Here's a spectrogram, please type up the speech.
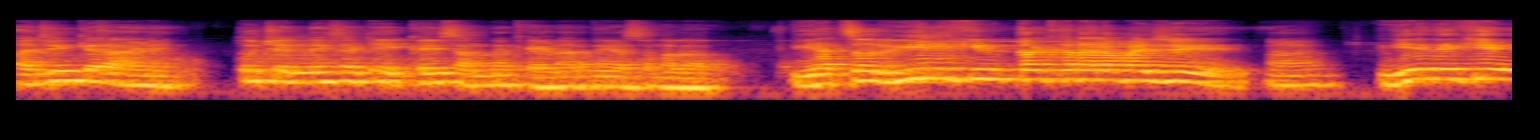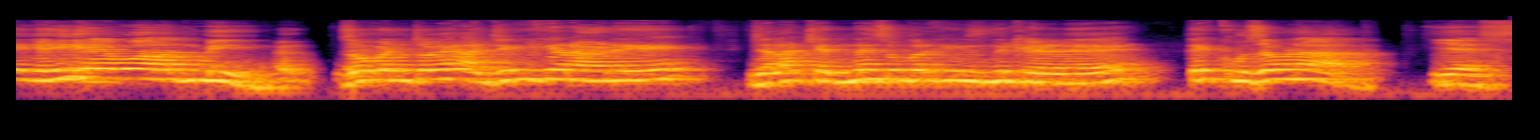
अजिंक्य रहाणे तो चेन्नईसाठी एकही सामना खेळणार नाही असं मला. याचं रील कट करायला पाहिजे. ये देखिए यही है वो आदमी जो म्हणतोय अजिंक्य राणे ज्याला चेन्नई सुपर किंग्सने खेळले ते कुजवणार. येस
